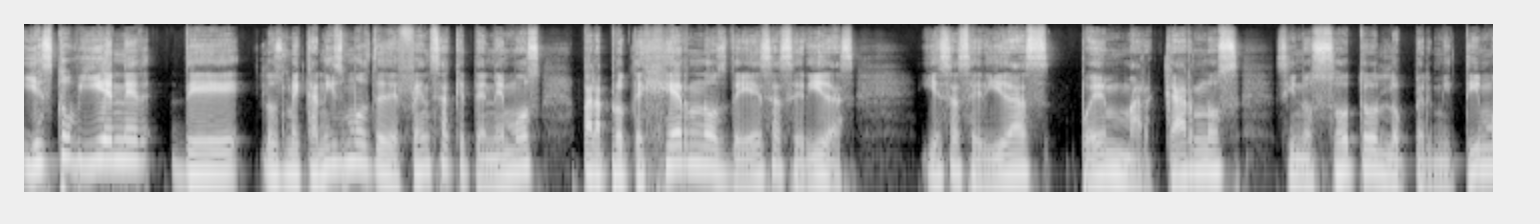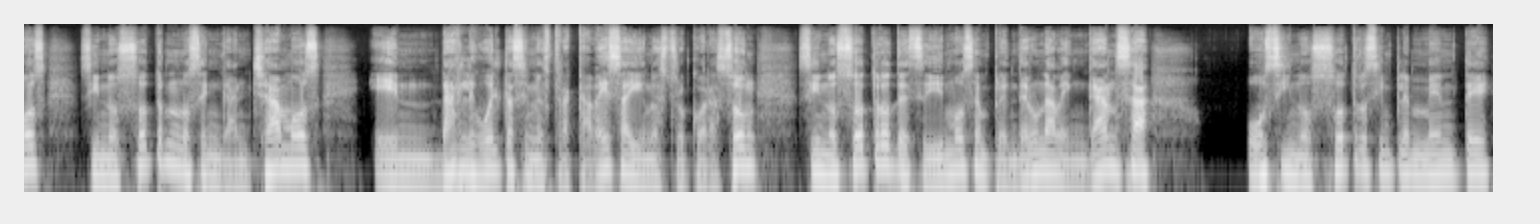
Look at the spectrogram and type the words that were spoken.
Y esto viene de los mecanismos de defensa que tenemos para protegernos de esas heridas. Y esas heridas pueden marcarnos si nosotros lo permitimos, si nosotros nos enganchamos en darle vueltas en nuestra cabeza y en nuestro corazón, si nosotros decidimos emprender una venganza o si nosotros simplemente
